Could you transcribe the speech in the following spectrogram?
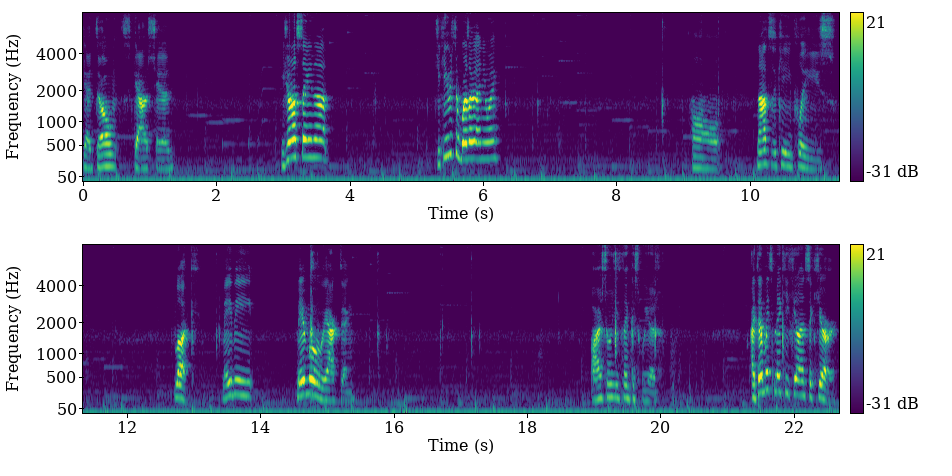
Yeah, don't scout shaded. You sure not saying that? Do you keep using words like that anyway? Oh, Natsuki, please. Look, maybe, maybe we're reacting. I just don't you think it's weird. I don't mean to make you feel insecure.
